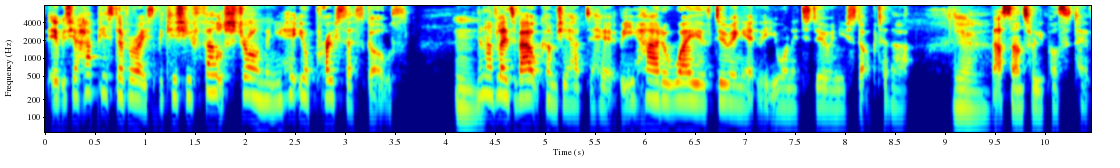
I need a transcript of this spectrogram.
It was your happiest ever race because you felt strong and you hit your process goals. You Mm, didn't have loads of outcomes you had to hit, but you had a way of doing it that you wanted to do and you stuck to that. Yeah, That sounds really positive.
